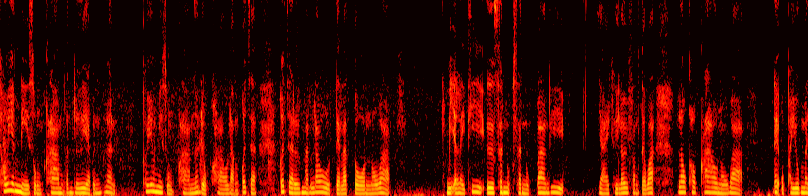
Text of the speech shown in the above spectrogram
เขายังหนีสงครามกันเลยอะเพื่อนๆเขายังมีสงครามเนาะเดี๋ยวคราวหลังก็จะก็จะมาเล่าแต่ละตอนเนาะว่า มีอะไรที่เออสนุกสนุกบ้างที่ยายเคยเล่าให้ฟังแต่ว่าเล่าคร่าวๆเนาะว่า ได้อพยพมา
